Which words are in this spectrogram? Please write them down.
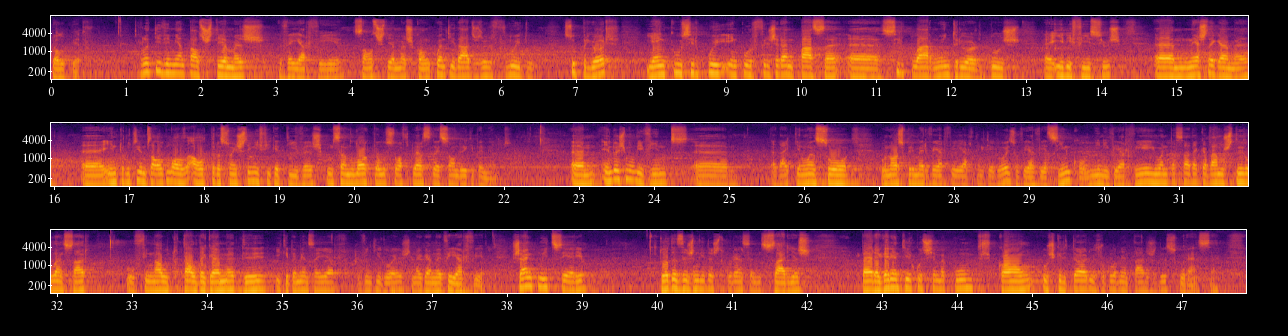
pelo Pedro. Relativamente aos sistemas VRV, são sistemas com quantidades de fluido superiores e em que o, circuito, em que o refrigerante passa a circular no interior dos edifícios. Nesta gama, Uh, introduzimos algumas alterações significativas, começando logo pelo software de seleção do equipamento. Em 2020, uh, a Daikin lançou o nosso primeiro VRV R32, o VRV5, ou o Mini VRV, e o ano passado acabámos de lançar o final total da gama de equipamentos AR22 na gama VRV. Já incluído de série todas as medidas de segurança necessárias para garantir que o sistema cumpre com os critérios regulamentares de segurança.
